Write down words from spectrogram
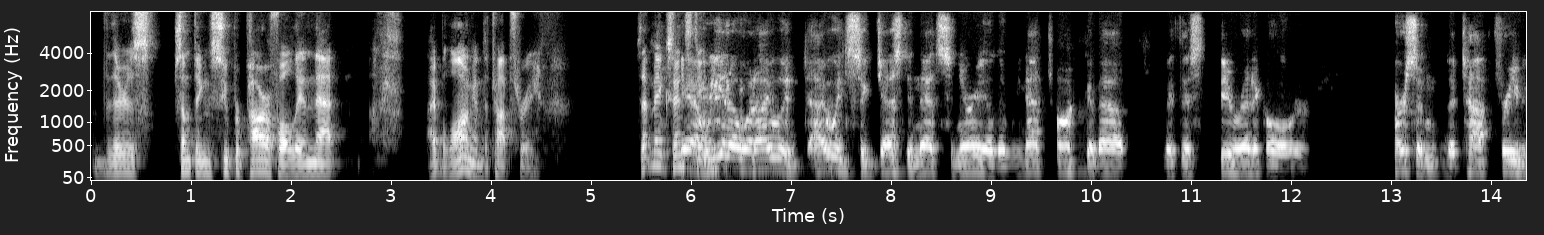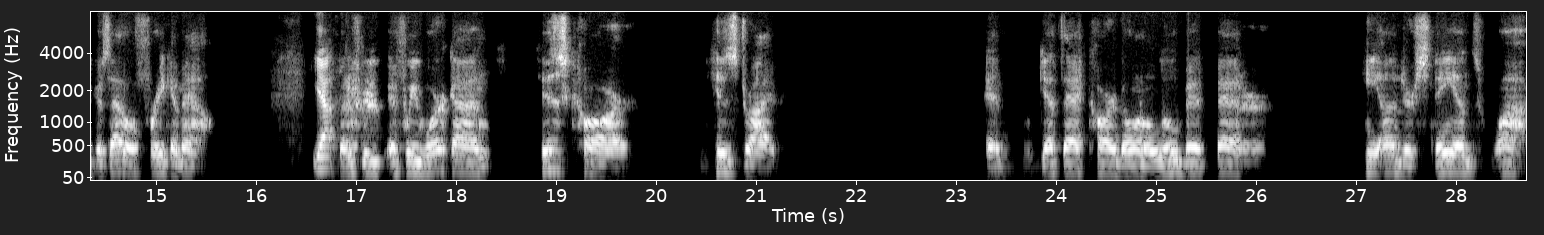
there's something super powerful in that I belong in the top three. Does that make sense? Yeah, well, you know what I would I would suggest in that scenario that we not talk about with this theoretical or person the top three because that'll freak him out. Yeah. But if we if we work on his car, his driving, and get that car going a little bit better, he understands why.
